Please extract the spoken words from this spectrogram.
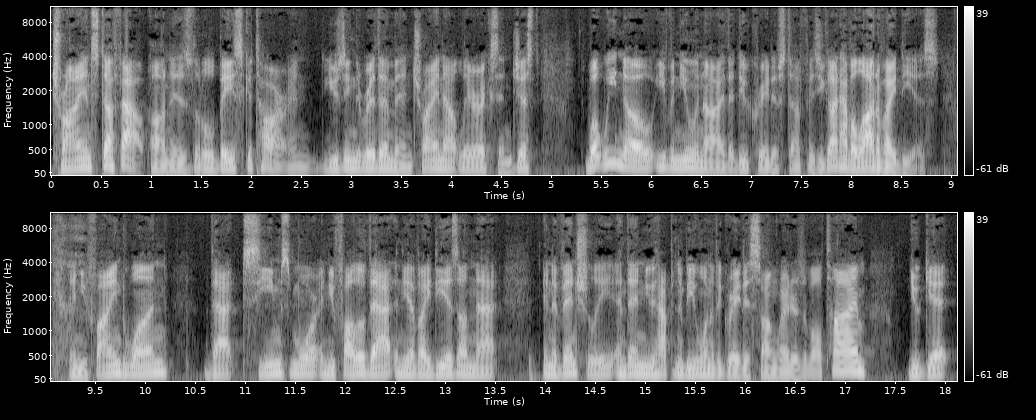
trying stuff out on his little bass guitar and using the rhythm and trying out lyrics and just what we know, even you and I that do creative stuff, is you got to have a lot of ideas, and you find one that seems more, and you follow that, and you have ideas on that, and eventually, and then you happen to be one of the greatest songwriters of all time. You get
